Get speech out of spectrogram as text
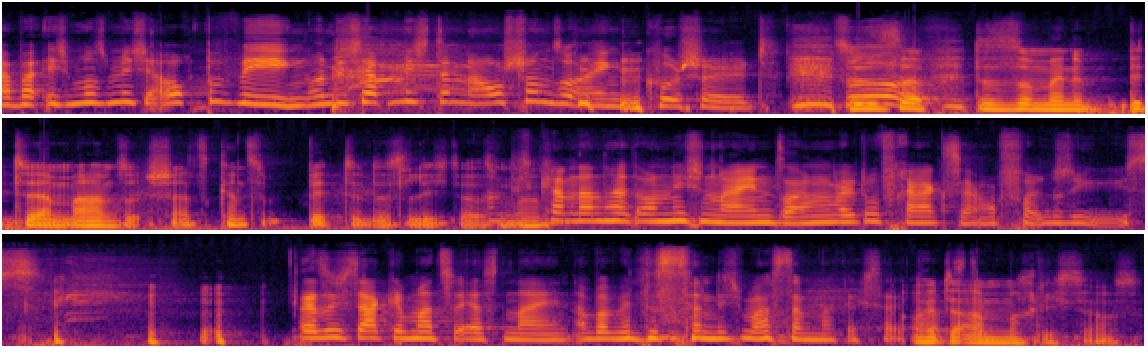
Aber ich muss mich auch bewegen und ich habe mich dann auch schon so eingekuschelt. So. Das, ist so, das ist so meine Bitte am Abend. So, Schatz, kannst du bitte das Licht ausmachen? Und ich kann dann halt auch nicht Nein sagen, weil du fragst ja auch voll süß. also ich sage immer zuerst Nein, aber wenn du es dann nicht machst, dann mache ich es halt. Heute trotzdem. Abend mache ich es aus.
